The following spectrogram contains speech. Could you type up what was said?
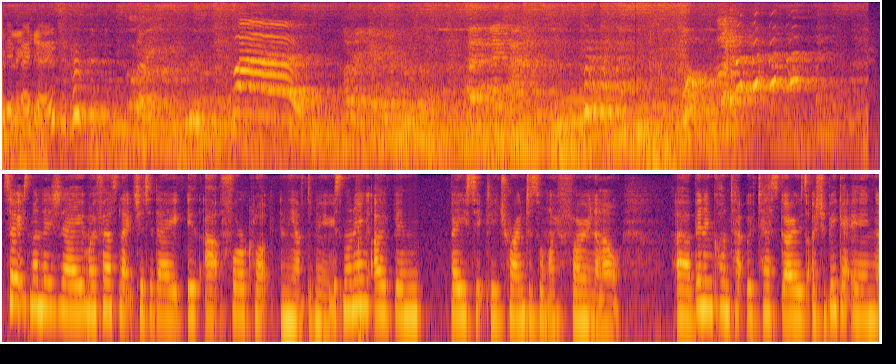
You are blinking. Sorry. Whoa! So it's Monday today. My first lecture today is at four o'clock in the afternoon. This morning I've been basically trying to sort my phone out. Uh, been in contact with Tesco's. I should be getting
